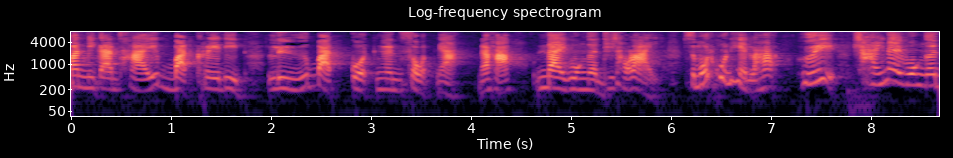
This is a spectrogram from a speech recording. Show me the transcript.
มันมีการใช้บัตรเครดิต หรือบัตรกดเงินสดเนี่ยนะคะ ในวงเงินที่เท่าไหร่ สมมติคุณเห็นแล้ว เฮ้ยใช้ในวงเงิน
